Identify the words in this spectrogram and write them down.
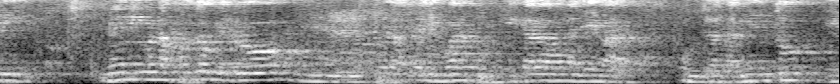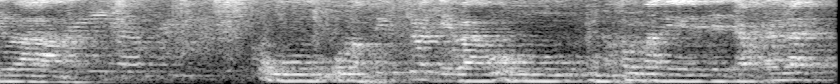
decir, no hay ninguna foto que luego mm, pueda hacer igual, porque cada una lleva un tratamiento, lleva un- unos filtros, lleva un- una forma de, de trabajarla,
